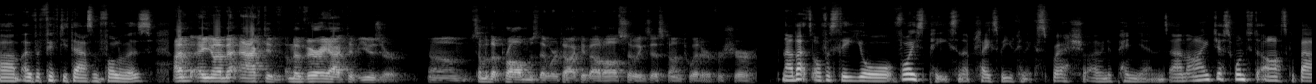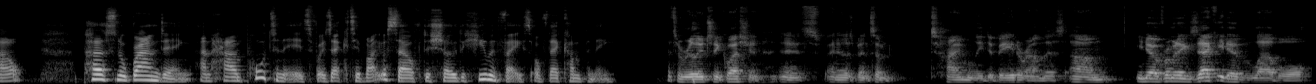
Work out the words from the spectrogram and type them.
um, over fifty thousand followers. I'm, you know, I'm active. I'm a very active user. Um, some of the problems that we're talking about also exist on Twitter for sure. Now, that's obviously your voice piece and a place where you can express your own opinions. And I just wanted to ask about personal branding and how important it is for executives like yourself to show the human face of their company. That's a really interesting question. And it's, I know there's been some timely debate around this. Um, you know, from an executive level,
